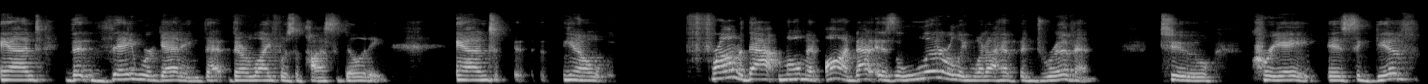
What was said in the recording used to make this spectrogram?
and that they were getting that their life was a possibility. And, you know, from that moment on, that is literally what I have been driven to create is to give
